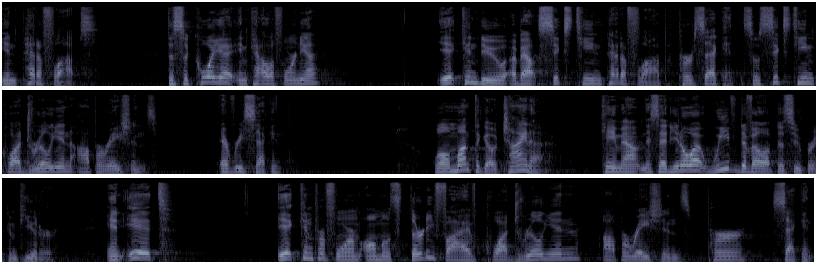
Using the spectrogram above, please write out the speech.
in petaflops. The Sequoia in California, it can do about 16 petaflop per second. So 16 quadrillion operations every second. Well, a month ago, China came out and they said, you know what, we've developed a supercomputer, and it, it can perform almost 35 quadrillion operations per second.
